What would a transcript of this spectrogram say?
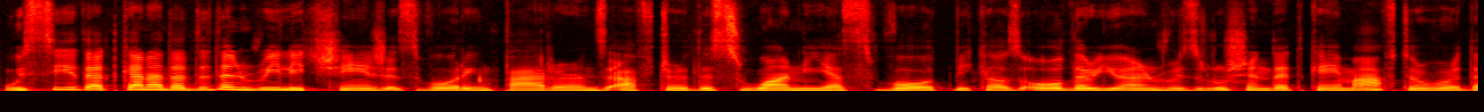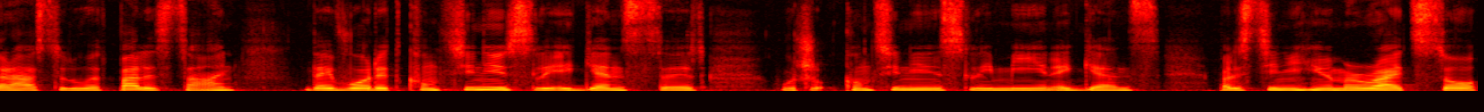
we see that Canada didn't really change its voting patterns after this one yes vote because all the UN resolution that came afterward that has to do with Palestine, they voted continuously against it, which continuously mean against Palestinian human rights. So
